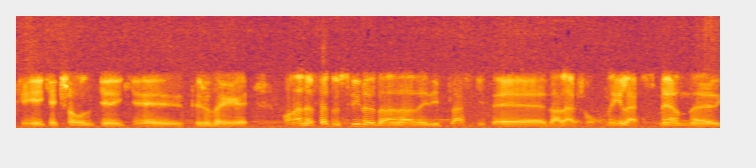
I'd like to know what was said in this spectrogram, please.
créer quelque chose qui, qui je veux dire, on en a fait aussi là, dans, dans des places qui étaient dans la journée, la semaine, euh,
